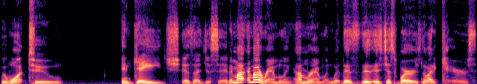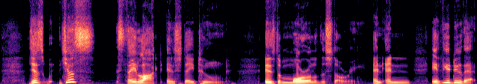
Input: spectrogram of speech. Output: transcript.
We want to engage, as I just said. Am I am I rambling? I'm rambling. This, this it's just words. Nobody cares. Just just stay locked and stay tuned is the moral of the story. And and if you do that,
